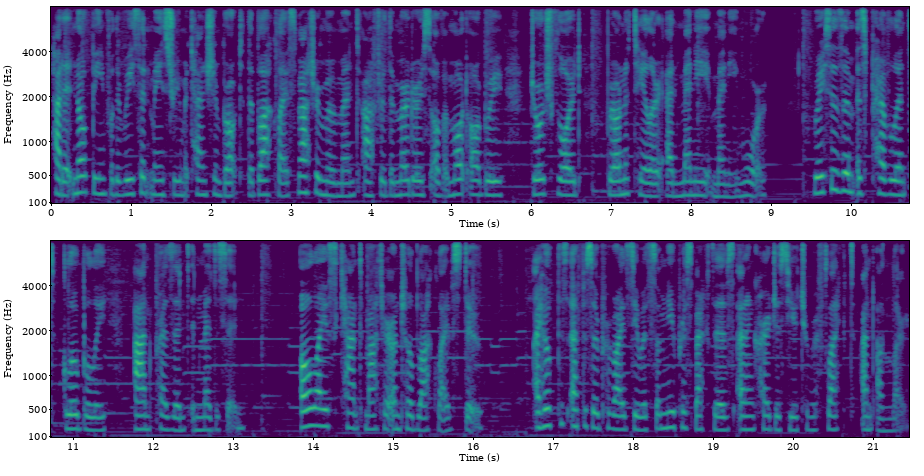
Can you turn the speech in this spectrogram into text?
had it not been for the recent mainstream attention brought to the Black Lives Matter movement after the murders of Ahmaud Arbery, George Floyd, Breonna Taylor, and many, many more. Racism is prevalent globally and present in medicine. All lives can't matter until Black lives do. I hope this episode provides you with some new perspectives and encourages you to reflect and unlearn.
